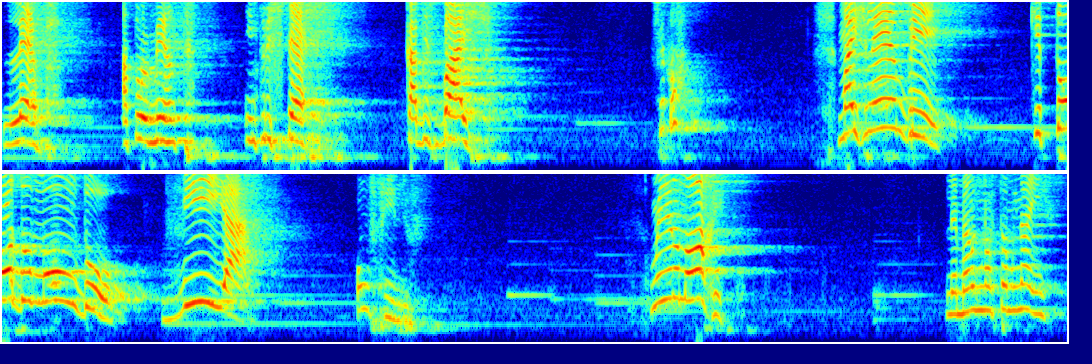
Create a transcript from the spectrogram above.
leva atormenta, entristece, cabisbaixa. Chegou. Mas lembre que todo mundo via um filho. O menino morre. Lembrando que nós estamos em Naí,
